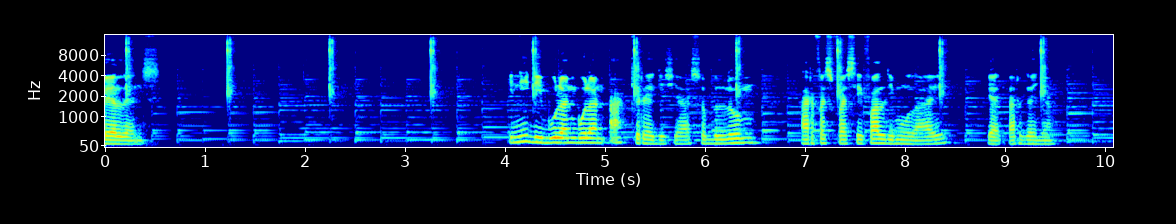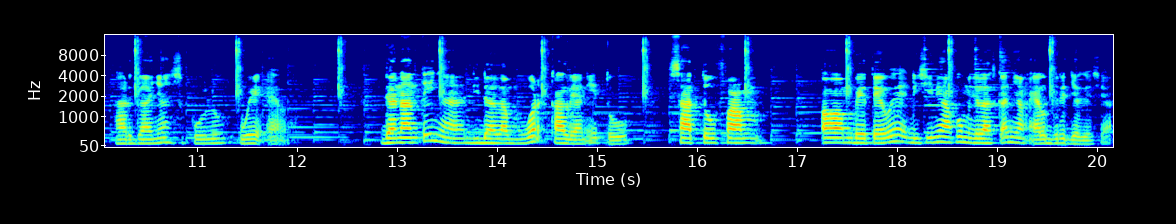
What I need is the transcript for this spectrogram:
Balance. Ini di bulan-bulan akhir ya guys ya, sebelum Harvest Festival dimulai. Lihat harganya. Harganya 10 WL dan nantinya di dalam Word kalian itu satu farm um, btw di sini aku menjelaskan yang L grid ya guys ya.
